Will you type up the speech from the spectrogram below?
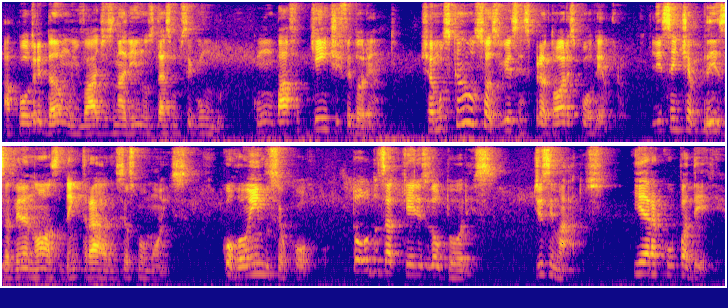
A podridão invade os narinos 12º, com um bafo quente e fedorento. chamuscando suas vias respiratórias por dentro. Ele sente a brisa venenosa de entrar em seus pulmões, corroendo seu corpo. Todos aqueles doutores, dizimados. E era culpa dele.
